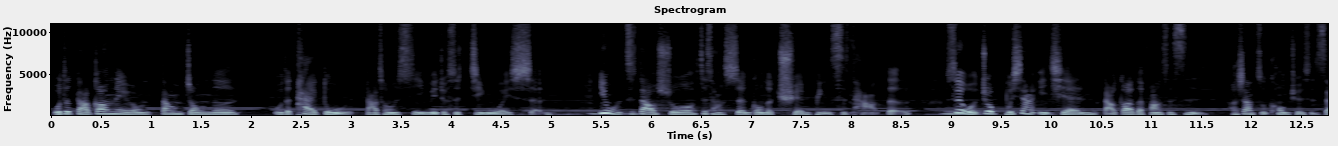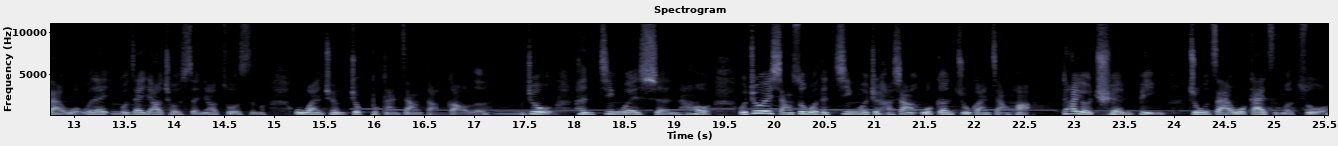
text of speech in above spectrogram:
我的祷告内容当中呢。我的态度打从心里面就是敬畏神，因为我知道说这场圣工的权柄是他的，所以我就不像以前祷告的方式是好像主控权是在我，我在我在要求神要做什么，我完全就不敢这样祷告了，我就很敬畏神，然后我就会想说我的敬畏就好像我跟主管讲话。他有权柄主宰我该怎么做，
